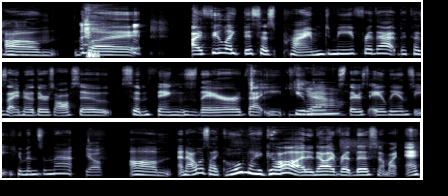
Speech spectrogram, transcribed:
Mhm. Um but I feel like this has primed me for that because I know there's also some things there that eat humans. Yeah. There's aliens eat humans in that. Yep. Um and I was like, "Oh my god." And now I've read this and I'm like, "Eh."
